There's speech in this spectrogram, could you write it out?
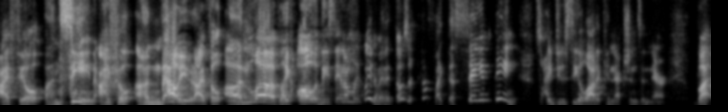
I feel unseen. I feel unvalued. I feel unloved. Like all of these things. And I'm like, wait a minute, those are that's like the same thing. So I do see a lot of connections in there. But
